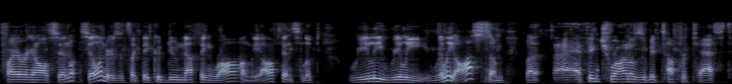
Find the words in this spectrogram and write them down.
firing on all cylinders. It's like they could do nothing wrong. The offense looked really, really, really awesome, but I think Toronto's a bit tougher test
